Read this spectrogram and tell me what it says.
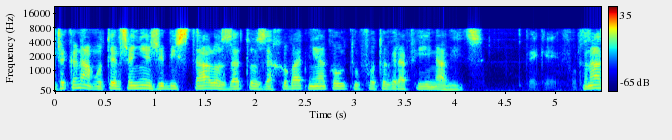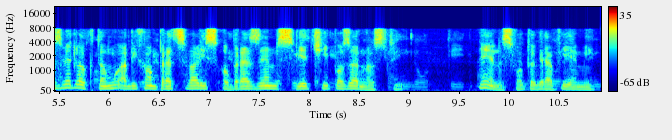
řekl nám otevřeně, že by stálo za to zachovat nějakou tu fotografii navíc. To nás vedlo k tomu, abychom pracovali s obrazem s větší pozorností. Nejen s fotografiemi,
